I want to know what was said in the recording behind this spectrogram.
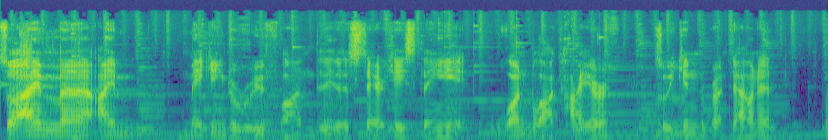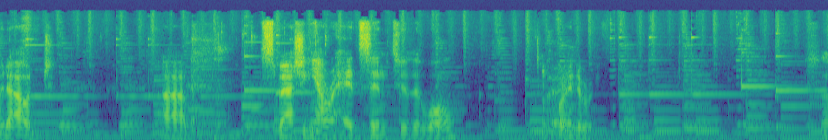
So I'm uh, I'm making the roof on the staircase thingy one block higher, so we Mhm. can run down it without uh, smashing our heads into the wall or Okay. in the roof. So,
